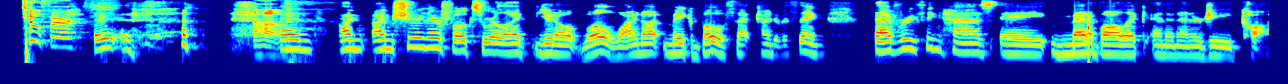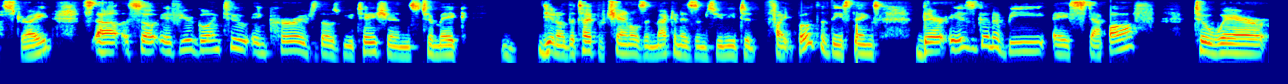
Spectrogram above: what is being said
Twofer! um, and I'm I'm sure there are folks who are like, you know, well, why not make both? That kind of a thing. Everything has a metabolic and an energy cost, right? Uh, so if you're going to encourage those mutations to make you know the type of channels and mechanisms you need to fight both of these things there is going to be a step off to where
